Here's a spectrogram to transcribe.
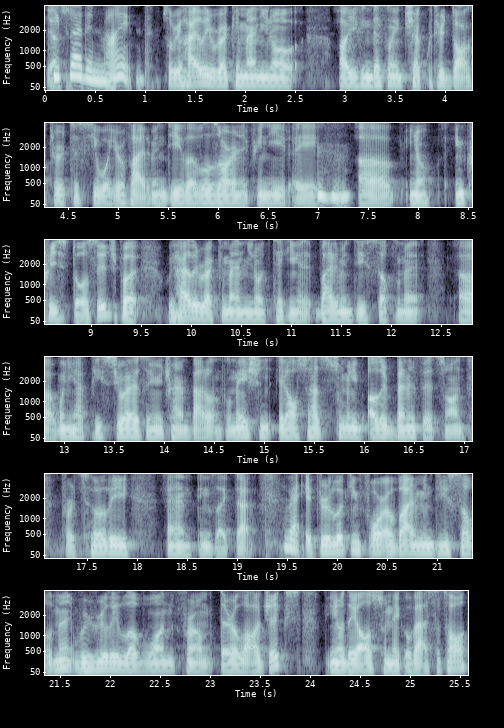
keep Yes. that in mind. So we highly recommend, you know, uh, you can definitely check with your doctor to see what your vitamin D levels are and if you need a, uh, you know, increased dosage. But we highly recommend, you know, taking a vitamin D supplement uh, when you have PCOS and you're trying to battle inflammation. It also has so many other benefits on fertility and things like that. Right. If you're looking for a vitamin D supplement, we really love one from Theralogics. You know, they also make Ovasitol,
